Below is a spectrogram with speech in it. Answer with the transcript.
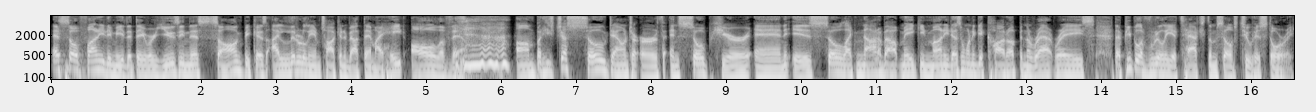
it's so funny to me that they were using this song because I literally am talking about them. I hate all of them. um, but he's just so down to earth and so pure and is so like not about making money, doesn't want to get caught up in the rat race that people have really attached themselves to his story.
